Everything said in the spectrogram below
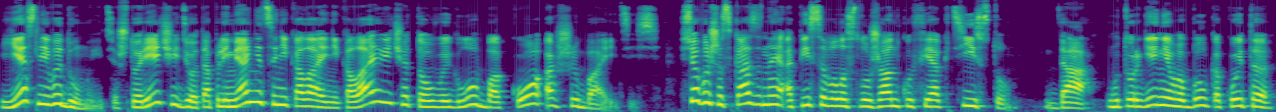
Если вы думаете, что речь идет о племяннице Николая Николаевича, то вы глубоко ошибаетесь. Все вышесказанное описывало служанку Феоктисту. Да, у Тургенева был какой-то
